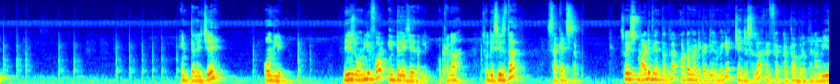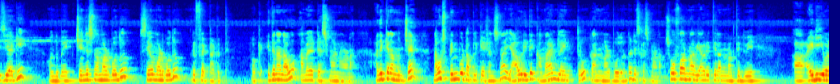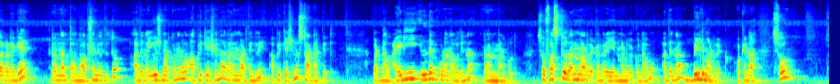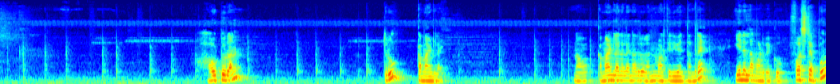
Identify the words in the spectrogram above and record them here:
IntelliJ only. This is only for IntelliJ ದಲ್ಲಿ ಓಕೆನಾ so this is the second step so ಇಷ್ಟು ಮಾಡಿದ್ವಿ ಅಂತಂದರೆ ಆಟೋಮೆಟಿಕ್ಕಾಗಿ ನಮಗೆ ಚೇಂಜಸ್ ಎಲ್ಲ ರಿಫ್ಲೆಕ್ಟ್ ಆಗ್ತಾ ಬರುತ್ತೆ. ನಾವು ಈಸಿಯಾಗಿ ಒಂದು ಮೇಕ್ ಚೇಂಜಸ್ನ ಮಾಡ್ಬೋದು ಸೇವ್ ಮಾಡ್ಬೋದು ರಿಫ್ಲೆಕ್ಟ್ ಆಗುತ್ತೆ. ಓಕೆ ಇದನ್ನು ನಾವು ಆಮೇಲೆ ಟೆಸ್ಟ್ ಮಾಡಿ ನೋಡೋಣ. ಅದಕ್ಕಿಂತ ಮುಂಚೆ ನಾವು ಸ್ಪ್ರಿಂಗ್ ಬೋಟ್ ಅಪ್ಲಿಕೇಶನ್ಸ್ನ ಯಾವ ರೀತಿ ಕಮಾಂಡ್ ಲೈನ್ ಥ್ರೂ ರನ್ ಮಾಡ್ಬೋದು ಅಂತ ಡಿಸ್ಕಸ್ ಮಾಡೋಣ. ಸೊ ಫಾರ್ ನಾವು ಯಾವ ರೀತಿ ರನ್ ಮಾಡ್ತಿದ್ವಿ? ಐ ಡಿ ಒಳಗಡೆಗೆ ರನ್ ಅಂತ ಒಂದು ಆಪ್ಷನ್ ಇರ್ತಿತ್ತು. ಅದನ್ನು ಯೂಸ್ ಮಾಡ್ಕೊಂಡು ನಾವು ಅಪ್ಲಿಕೇಶನ್ನ ರನ್ ಮಾಡ್ತಿದ್ವಿ. ಅಪ್ಲಿಕೇಶನ್ ಸ್ಟಾರ್ಟ್ ಆಗ್ತಿತ್ತು. ಬಟ್ ನಾವು ಐ ಡಿ ಇಲ್ದಂಗೆ ಕೂಡ ನಾವು ಅದನ್ನು ರನ್ ಮಾಡ್ಬೋದು. ಸೊ ಫಸ್ಟು ರನ್ ಮಾಡಬೇಕಂದ್ರೆ ಏನು ಮಾಡಬೇಕು ನಾವು? ಅದನ್ನು ಬಿಲ್ಡ್ ಮಾಡಬೇಕು. ಓಕೆನಾ so how to run through command line ನಾವು ಕಮಾಂಡ್ ಲೈನಲ್ಲಿ ಏನಾದರೂ ರನ್ ಮಾಡ್ತಿದ್ದೀವಿ ಅಂತಂದರೆ ಏನೆಲ್ಲ ಮಾಡಬೇಕು? First step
